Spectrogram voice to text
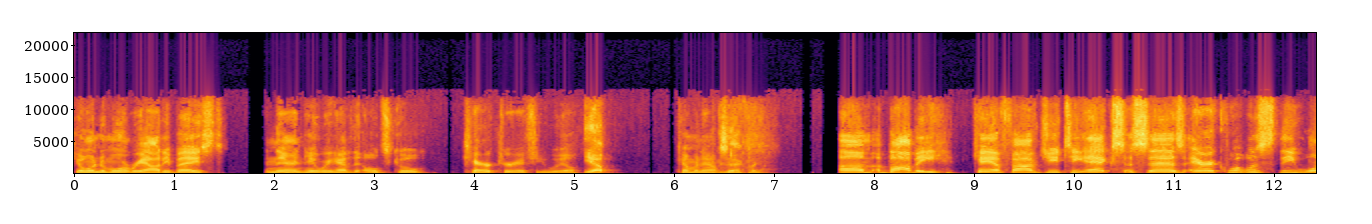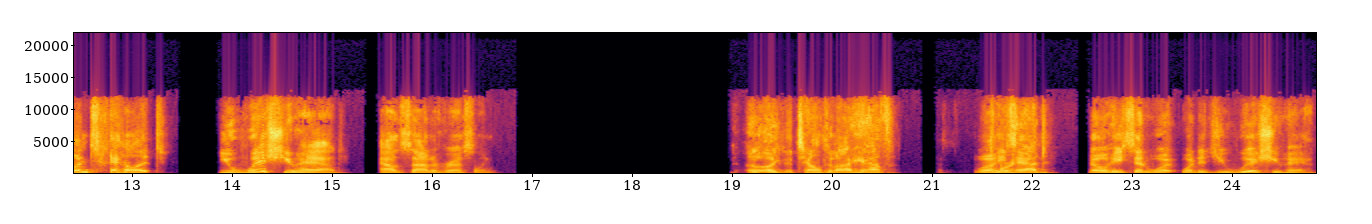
going to more reality based, and there and here we have the old school character, if you will, Yep, coming out. exactly. Um, Bobby KF5 GTX says, Eric, what was the one talent you wish you had outside of wrestling? Uh, like the talent that I have Well, he or said, had. no, he said, what, what did you wish you had?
